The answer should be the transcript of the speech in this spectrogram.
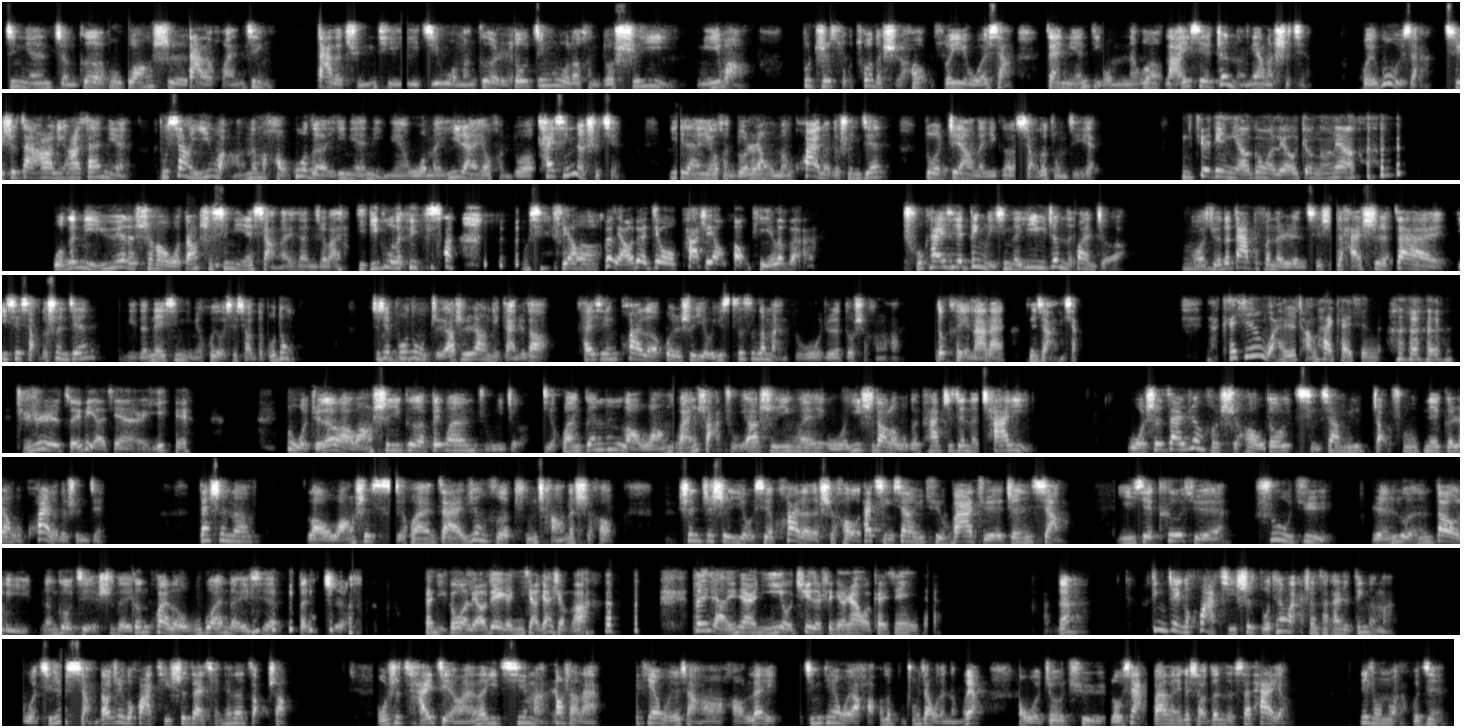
今年整个不光是大的环境、大的群体，以及我们个人都经历了很多失意、迷惘、不知所措的时候，所以我想在年底我们能够拿一些正能量的事情，回顾一下，其实，在二零二三年。不像以往那么好过的一年里面，我们依然有很多开心的事情，依然有很多让我们快乐的瞬间。做这样的一个小的总结，你确定你要跟我聊正能量？我跟你约的时候，我当时心里也想了一下，你知道吧？嘀咕了一下。我心聊着聊着就怕是要跑题了吧？除开一些病理性的抑郁症的患者。我觉得大部分的人其实还是在一些小的瞬间，你的内心里面会有些小的波动，这些波动只要是让你感觉到开心、快乐，或者是有一丝丝的满足，我觉得都是很好，都可以拿来分享一下。那开心我还是常态开心的，只是嘴比较贱而已。我觉得老王是一个悲观主义者，喜欢跟老王玩耍，主要是因为我意识到了我跟他之间的差异。我是在任何时候都倾向于找出那个让我快乐的瞬间，但是呢，老王是喜欢在任何平常的时候，甚至是有些快乐的时候，他倾向于去挖掘真相，以一些科学数据、人伦道理能够解释的跟快乐无关的一些本质。那你跟我聊这个，你想干什么？分享一下你有趣的事情，让我开心一下。好的。定这个话题是昨天晚上才开始定的吗？我其实想到这个话题是在前天的早上，我是裁剪完了一期嘛，放上来那天我就想啊，好累，今天我要好好的补充一下我的能量，我就去楼下搬了一个小凳子晒太阳，那种暖和劲，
